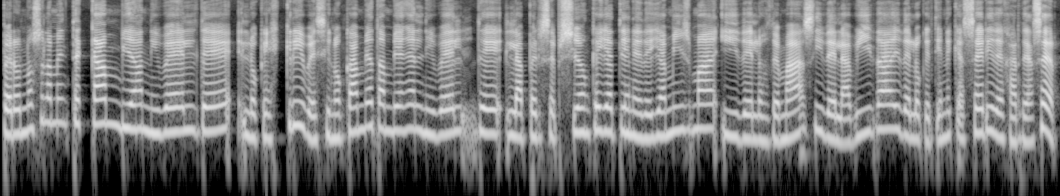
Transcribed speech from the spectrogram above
Pero no solamente cambia a nivel de lo que escribe, sino cambia también el nivel de la percepción que ella tiene de ella misma y de los demás y de la vida y de lo que tiene que hacer y dejar de hacer.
